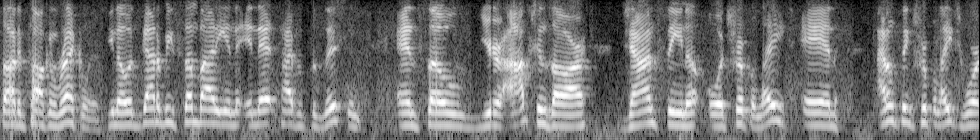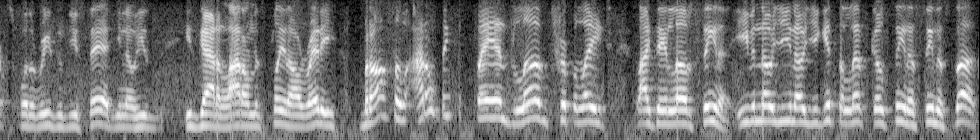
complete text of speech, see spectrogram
started talking reckless. You know, it's got to be somebody in in that type of position. And so your options are John Cena or Triple H, and I don't think Triple H works for the reasons you said. You know, he's he's got a lot on his plate already, but also I don't think the fans love Triple H like they love Cena. Even though you know you get the Let's Go Cena, Cena sucks.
